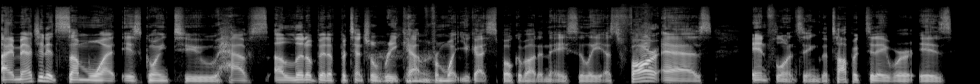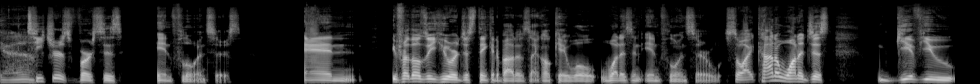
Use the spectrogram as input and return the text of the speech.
I imagine it somewhat is going to have a little bit of potential recap mm-hmm. from what you guys spoke about in the ACLE as far as influencing. The topic today were is yeah. teachers versus influencers. And for those of you who are just thinking about it, it's like, okay, well, what is an influencer? So I kind of want to just give you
